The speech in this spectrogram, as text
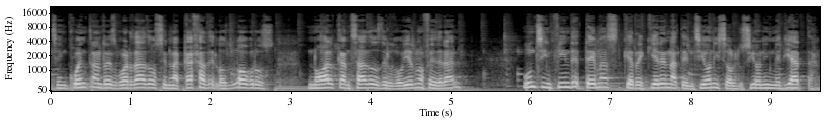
se encuentran resguardados en la caja de los logros no alcanzados del gobierno federal un sinfín de temas que requieren atención y solución inmediata,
